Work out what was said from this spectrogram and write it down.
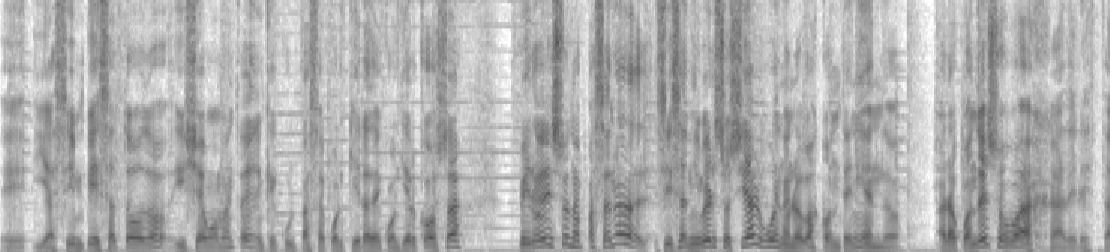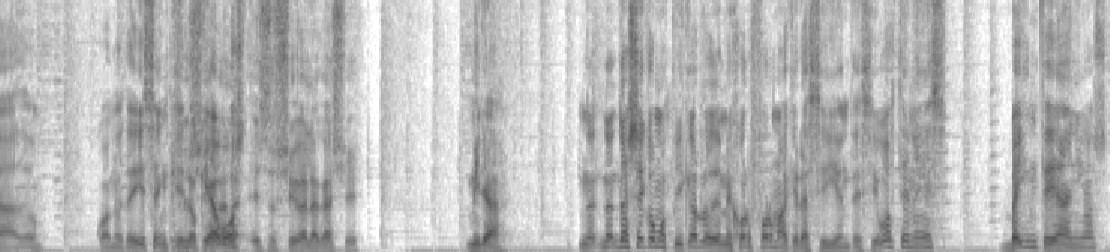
Eh, y así empieza todo y llega un momento en el que culpas a cualquiera de cualquier cosa, pero eso no pasa nada. Si es a nivel social, bueno, lo vas conteniendo. Ahora, cuando eso baja del Estado, cuando te dicen que ¿Eso lo que a vos... la- ¿Eso llega a la calle? Mira, no, no- no sé cómo explicarlo de mejor forma que la siguiente. Si vos tenés 20 años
